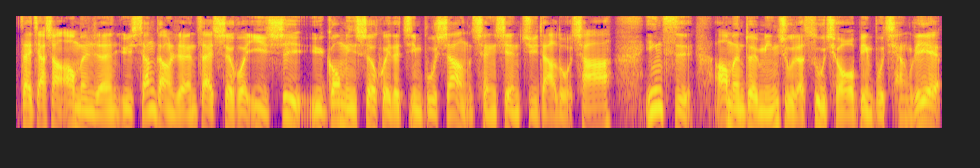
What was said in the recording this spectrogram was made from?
再加上澳门人与香港人在社会意识与公民社会的进步上呈现巨大落差，因此澳门对民主的诉求并不强烈。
